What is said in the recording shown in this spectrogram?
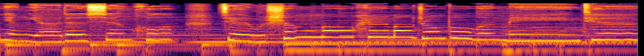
碾压的鲜活，借我生猛与莽撞不问明天，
